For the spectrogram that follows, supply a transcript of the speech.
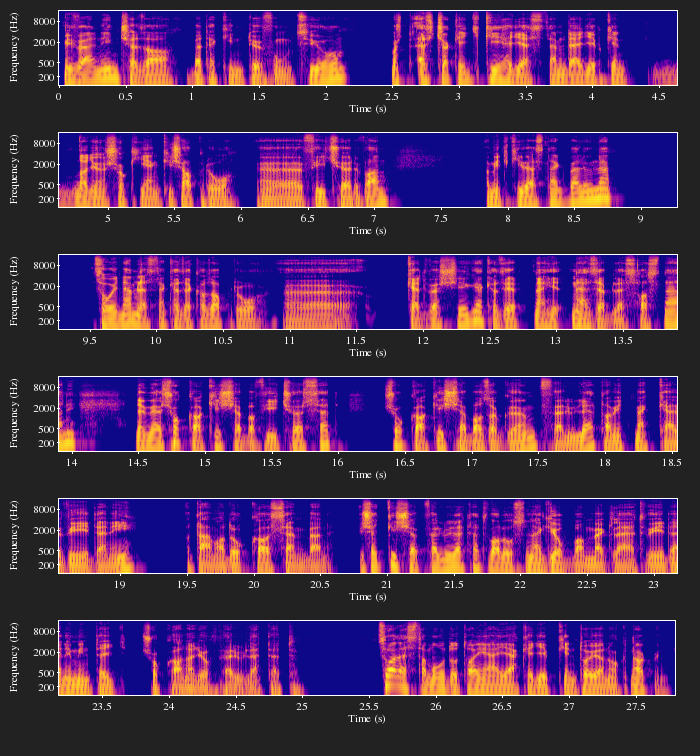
Mivel nincs ez a betekintő funkció, most ezt csak egy kihegyeztem, de egyébként nagyon sok ilyen kis apró ö, feature van, amit kivesznek belőle. Szóval, hogy nem lesznek ezek az apró kedvességek, ezért nehezebb lesz használni, de mivel sokkal kisebb a feature set, sokkal kisebb az a gömb felület, amit meg kell védeni a támadókkal szemben. És egy kisebb felületet valószínűleg jobban meg lehet védeni, mint egy sokkal nagyobb felületet. Szóval ezt a módot ajánlják egyébként olyanoknak, mint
